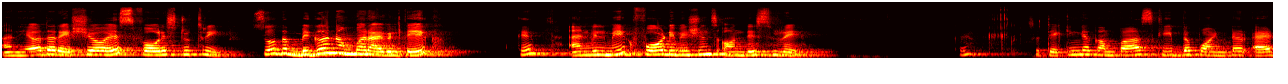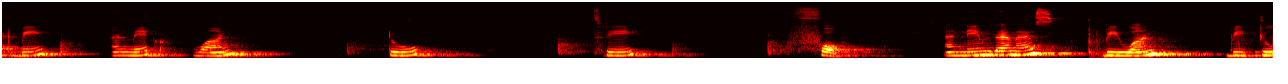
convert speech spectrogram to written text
and here the ratio is 4 is to 3. So the bigger number I will take, okay, and will make 4 divisions on this ray so taking a compass keep the pointer at b and make 1 2 3 4 and name them as b1 b2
